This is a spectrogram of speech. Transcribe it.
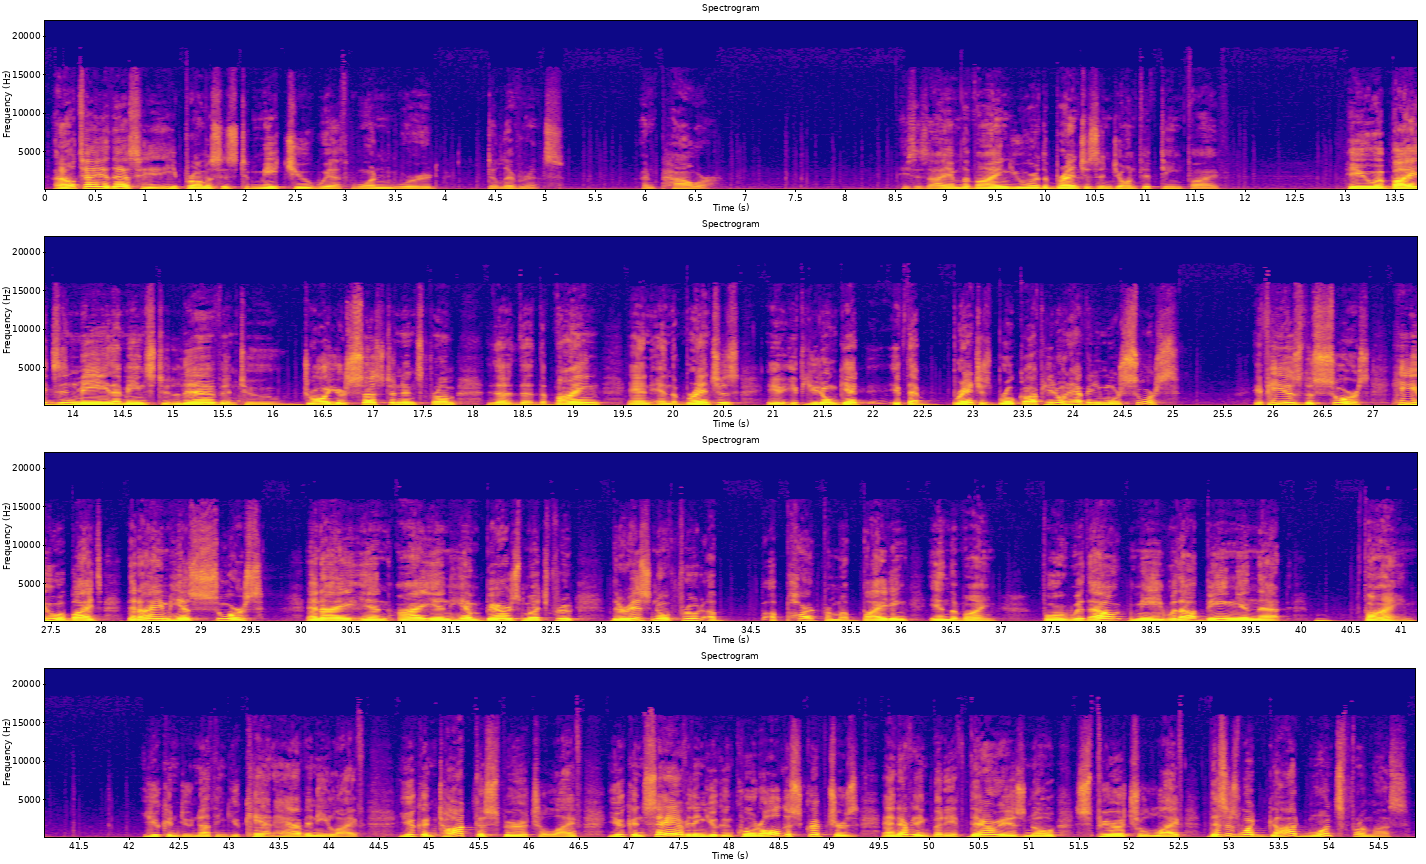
And I'll tell you this he, he promises to meet you with one word deliverance and power. He says, I am the vine, you are the branches in John 15 5. He who abides in me, that means to live and to draw your sustenance from the, the, the vine and, and the branches. If you don't get, if that branch is broke off, you don't have any more source. If he is the source, he who abides, that I am his source, and I in I in him bears much fruit. There is no fruit ab- apart from abiding in the vine. For without me, without being in that vine, you can do nothing. You can't have any life. You can talk the spiritual life. You can say everything. You can quote all the scriptures and everything. But if there is no spiritual life, this is what God wants from us.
